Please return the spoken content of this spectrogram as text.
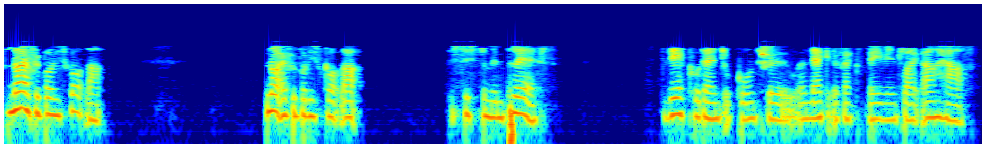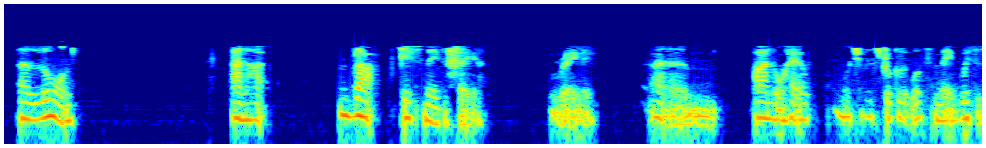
But not everybody's got that. Not everybody's got that system in place. They could end up going through a negative experience like I have alone. And I, that gives me the fear, really. Um, I know how much of a struggle it was for me with the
